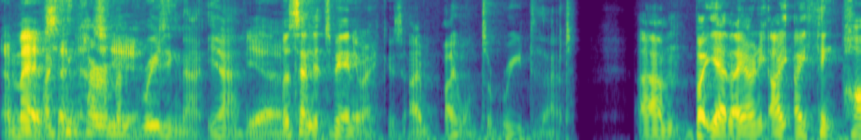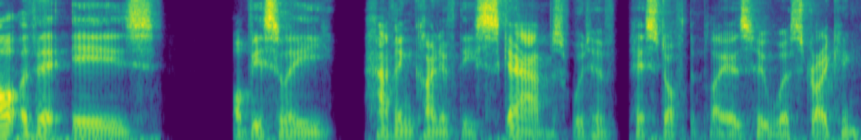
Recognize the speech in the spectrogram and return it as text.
I may have I think I remember you. reading that. Yeah. Yeah. But send it to me anyway because I I want to read that. Um, but yeah, they only. I I think part of it is obviously having kind of these scabs would have pissed off the players who were striking.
